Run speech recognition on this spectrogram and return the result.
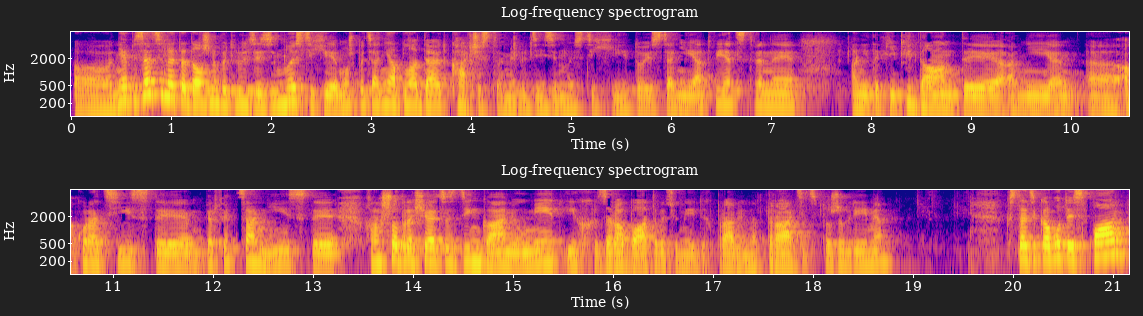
а, не обязательно это должны быть люди земной стихии, может быть, они обладают качествами людей земной стихии, то есть они ответственные, они такие педанты, они э, аккуратисты, перфекционисты, хорошо обращаются с деньгами, умеют их зарабатывать, умеют их правильно тратить в то же время. Кстати, кого-то из пар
